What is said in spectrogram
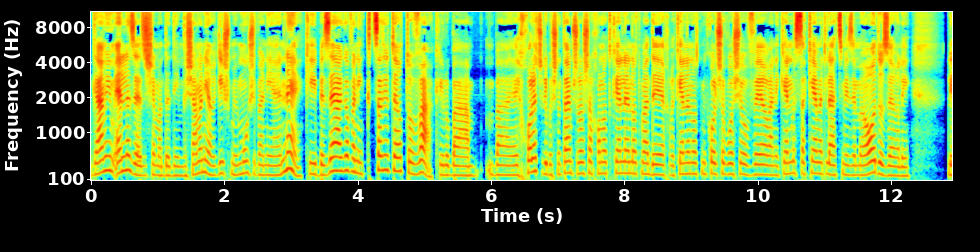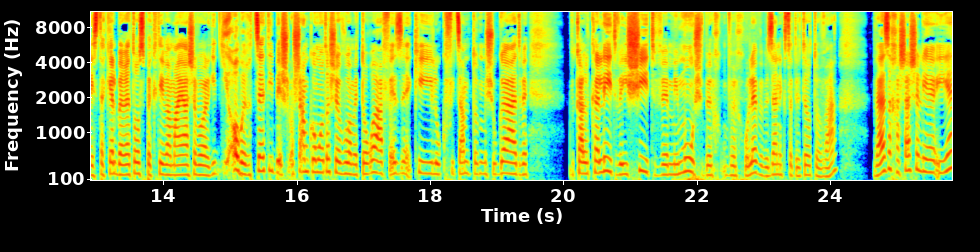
שגם אם אין לזה איזה שהם מדדים, ושם אני ארגיש מימוש ואני אהנה, כי בזה, אגב, אני קצת יותר טובה, כאילו, ב, ביכולת שלי בשנתיים, שלוש האחרונות כן ליהנות מהדרך, וכן ליהנות מכל שבוע שעובר, ואני כן מסכמת לעצמי, זה מאוד עוזר לי. להסתכל ברטרוספקטיבה מה היה השבוע, ולהגיד, יואו, הרציתי בשלושה מקומות השבוע, מטורף, איזה כאילו קפיצה משוגעת, ו... וכלכלית, ואישית, ומימוש, וכ- וכולי, ובזה אני קצת יותר טובה. ואז החשש שלי יהיה,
